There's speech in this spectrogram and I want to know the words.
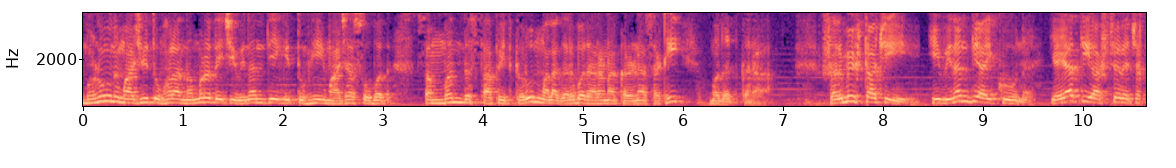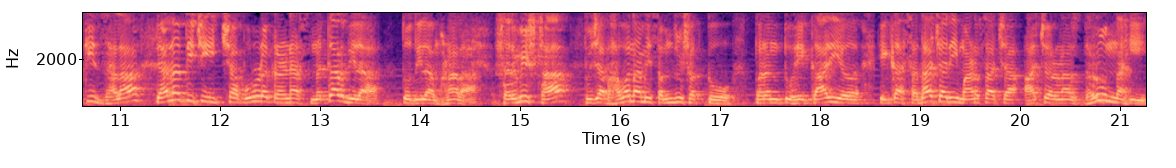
म्हणून माझी तुम्हाला नम्रतेची विनंती आहे की तुम्ही माझ्यासोबत संबंध स्थापित करून मला गर्भधारणा करण्यासाठी मदत करा. शर्मिष्ठाची ही विनंती ऐकून ययाती आश्चर्यचकित झाला. त्यानं तिची इच्छा पूर्ण करण्यास नकार दिला. तो तिला म्हणाला शर्मिष्ठा तुझ्या भावना मी समजू शकतो परंतु हे कार्य एका सदाचारी माणसाच्या आचरणास धरून नाही.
